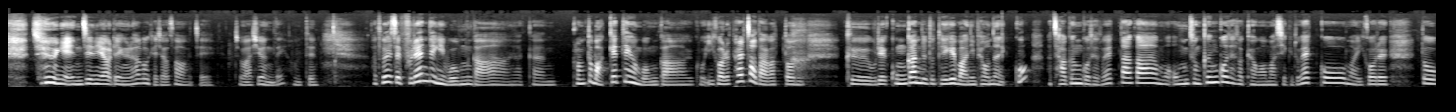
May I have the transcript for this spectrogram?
조용히 엔지니어링을 하고 계셔서 이제 좀 아쉬운데 아무튼 아, 도대체 branding이 뭔가 약간 그럼 또 마케팅은 뭔가 그리고 이거를 펼쳐 나갔던 그 우리의 공간들도 되게 많이 변화했고 작은 곳에서 했다가 뭐 엄청 큰 곳에서 경험하시기도 했고 막 이거를 또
